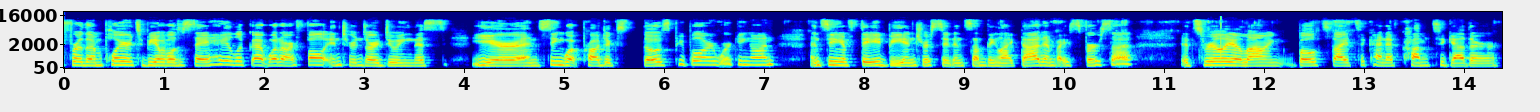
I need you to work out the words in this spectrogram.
for the employer to be able to say, hey, look at what our fall interns are doing this year and seeing what projects those people are working on and seeing if they'd be interested in something like that and vice versa. It's really allowing both sides to kind of come together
